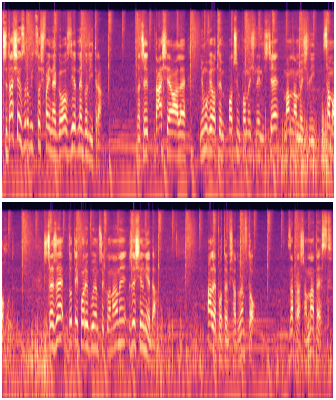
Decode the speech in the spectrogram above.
Czy da się zrobić coś fajnego z jednego litra? Znaczy, da się, ale nie mówię o tym, o czym pomyśleliście. Mam na myśli samochód. Szczerze, do tej pory byłem przekonany, że się nie da. Ale potem wsiadłem w to. Zapraszam na test.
